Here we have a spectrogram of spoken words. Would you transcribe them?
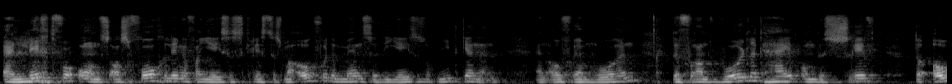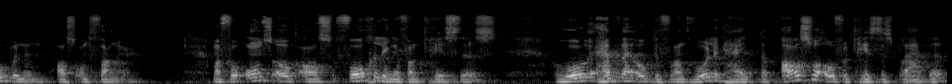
Er ligt voor ons als volgelingen van Jezus Christus, maar ook voor de mensen die Jezus nog niet kennen en over hem horen, de verantwoordelijkheid om de schrift te openen als ontvanger. Maar voor ons ook als volgelingen van Christus hebben wij ook de verantwoordelijkheid dat als we over Christus praten,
